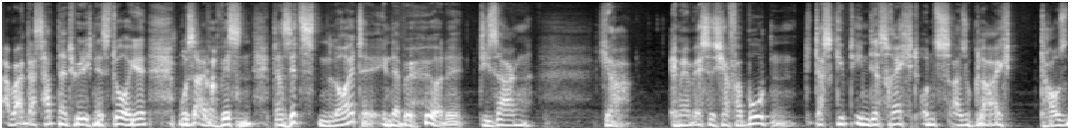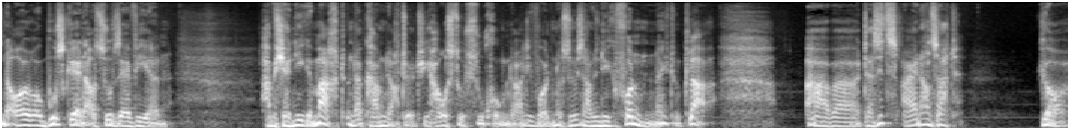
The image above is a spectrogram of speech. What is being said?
Aber das hat natürlich eine Historie, muss einfach wissen. Da sitzen Leute in der Behörde, die sagen, ja, MMS ist ja verboten. Das gibt ihnen das Recht, uns also gleich tausende Euro Bußgelder auszuservieren. Habe ich ja nie gemacht. Und da kam noch die Hausdurchsuchung da, die wollten das wissen, haben sie nie gefunden, nicht? Und klar. Aber da sitzt einer und sagt, ja,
